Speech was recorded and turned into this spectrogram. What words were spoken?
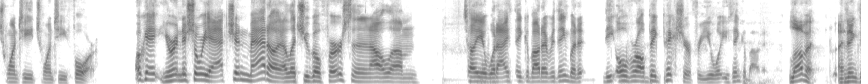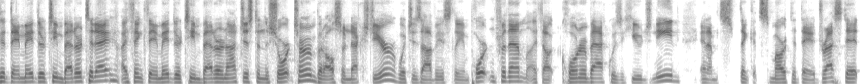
2024. Okay, your initial reaction, Matt. I'll, I'll let you go first, and then I'll um tell you what I think about everything. But the overall big picture for you, what you think about it. Love it. I think that they made their team better today. I think they made their team better not just in the short term, but also next year, which is obviously important for them. I thought cornerback was a huge need, and I think it's smart that they addressed it.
